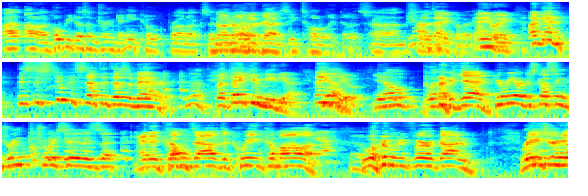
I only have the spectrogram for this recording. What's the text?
I, I don't know. I hope he doesn't drink any Coke products No, anymore. no, no, he does. He totally does. Uh, I'm sure. No, it's Diet Coke. Anyway, again, this is stupid stuff that doesn't matter. Yeah. But thank you, media. Thank Yeah, you. You know, But but again, here we are discussing drink choices. and it comes down to Queen Kamala, Yeah. Yeah. where we've forgotten. Raise your But we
